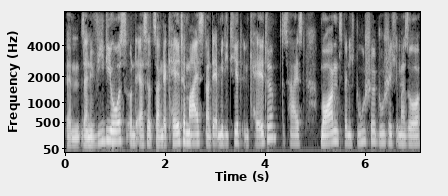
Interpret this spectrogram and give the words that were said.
ähm, seine Videos und er ist sozusagen der Kältemeister und der meditiert in Kälte. Das heißt, morgens, wenn ich dusche, dusche ich immer so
